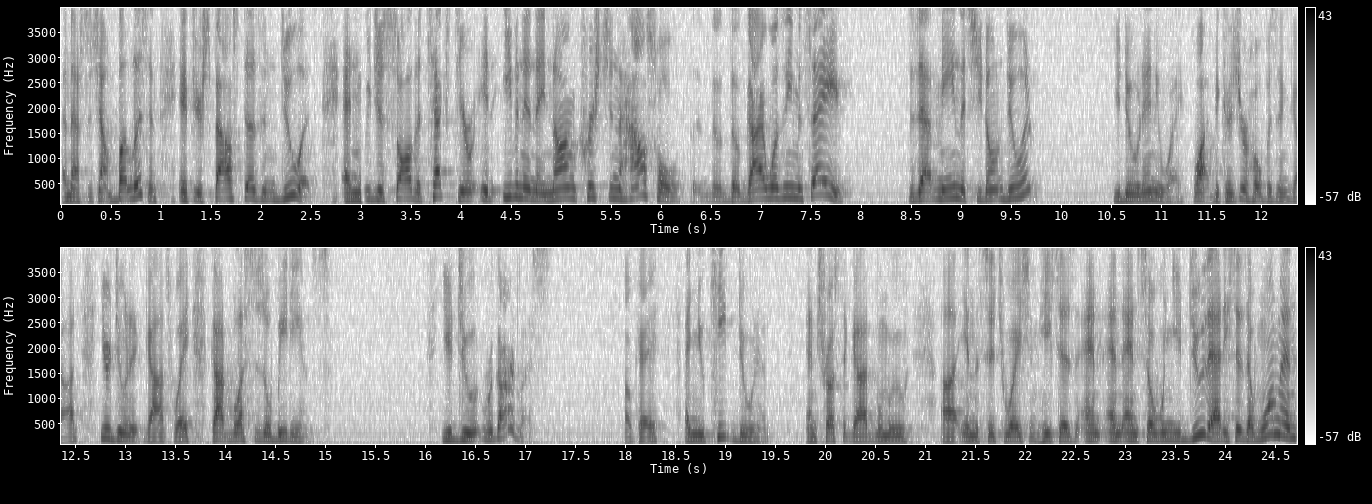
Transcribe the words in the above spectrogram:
And that's the challenge. But listen, if your spouse doesn't do it, and we just saw the text here, it, even in a non Christian household, the, the guy wasn't even saved. Does that mean that you don't do it? You do it anyway. Why? Because your hope is in God. You're doing it God's way. God blesses obedience. You do it regardless. Okay? And you keep doing it and trust that God will move uh, in the situation. He says, and, and, and so when you do that, he says, a woman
